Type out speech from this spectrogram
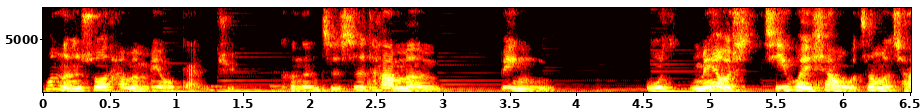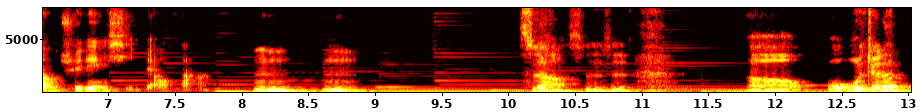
不能说他们没有感觉，可能只是他们并不没有机会像我这么常去练习表达，嗯嗯，是啊，是是，呃，我我觉得，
